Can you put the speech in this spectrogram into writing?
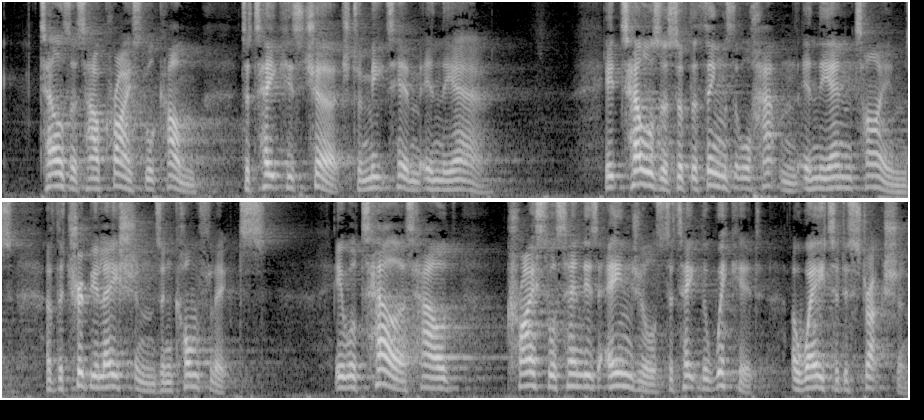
It tells us how Christ will come to take his church to meet him in the air. It tells us of the things that will happen in the end times, of the tribulations and conflicts. It will tell us how Christ will send his angels to take the wicked away to destruction.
